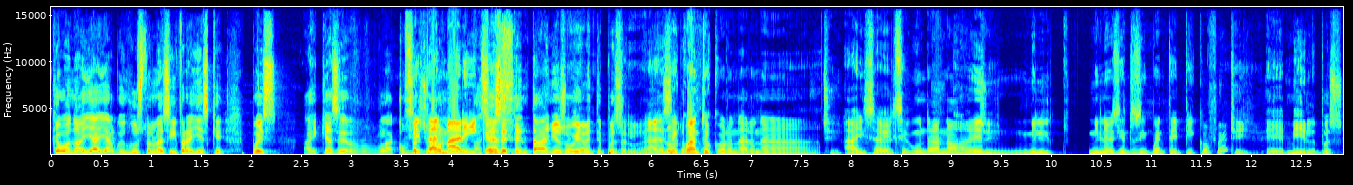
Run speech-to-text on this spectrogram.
Que bueno, ahí hay algo injusto en la cifra y es que, pues, hay que hacer la conversión. tan porque maricas. Hace 70 años, obviamente, pues el. ¿Hace cuánto coronaron a, Sí. a Isabel II, no? Ah, en sí. mil- 1950 y pico fue. Sí, eh, mil, pues,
